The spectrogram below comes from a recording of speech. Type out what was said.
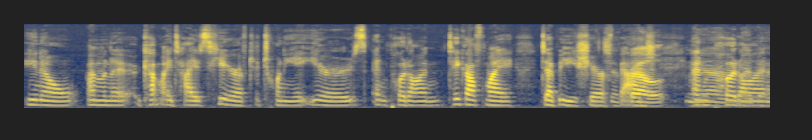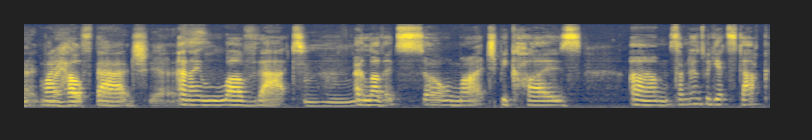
you know, I'm going to cut my ties here after 28 years and put on, take off my deputy sheriff badge and Yeah, put my on badge, my, my health health badge. badge, yes. Mm-hmm. And I love that. I love it so much because um, sometimes we get stuck.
